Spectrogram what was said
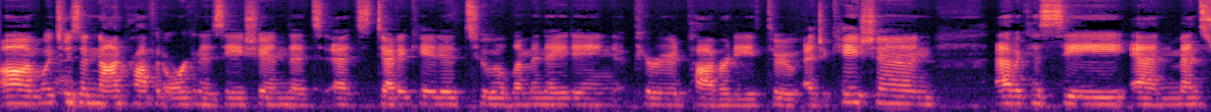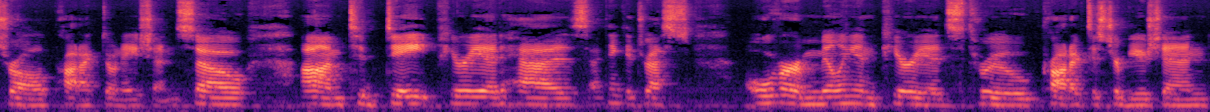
um, which is a nonprofit organization that's, that's dedicated to eliminating period poverty through education, advocacy, and menstrual product donation. So, um, to date, Period has, I think, addressed over a million periods through product distribution.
